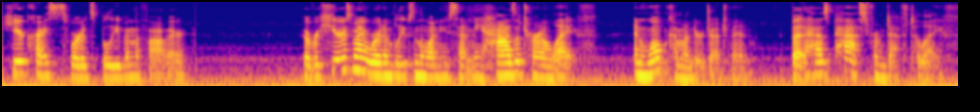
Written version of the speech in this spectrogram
hear Christ's words, believe in the Father. Whoever hears my word and believes in the one who sent me has eternal life and won't come under judgment, but has passed from death to life.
